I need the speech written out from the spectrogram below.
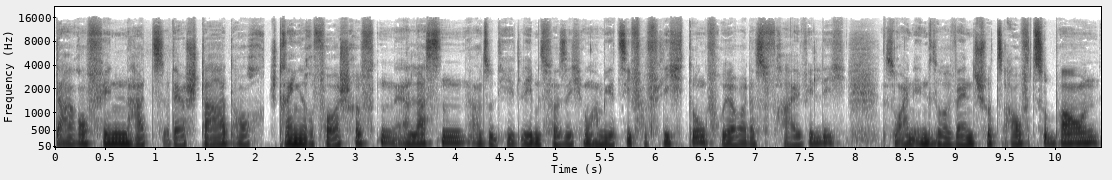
daraufhin hat der Staat auch strengere Vorschriften erlassen. Also die Lebensversicherungen haben jetzt die Verpflichtung, früher war das freiwillig, so einen Insolvenzschutz aufzubauen.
